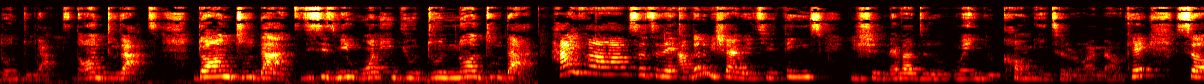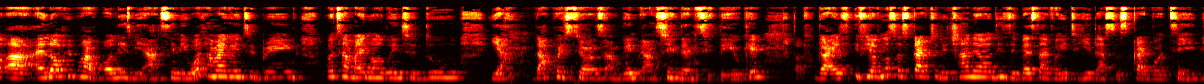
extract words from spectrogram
don't do that. Don't do that. Don't do that. This is me warning you. Do not do that. Hi so today i'm going to be sharing with you things you should never do when you come into Rwanda okay? So uh, a lot of people have always been asking me what am I going to bring? What am I not going to do? Yeah that questions I'm going to be answering them today okay? Guys if you have not subscribed to the channel this is the best time for you to hit that subscribe button.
